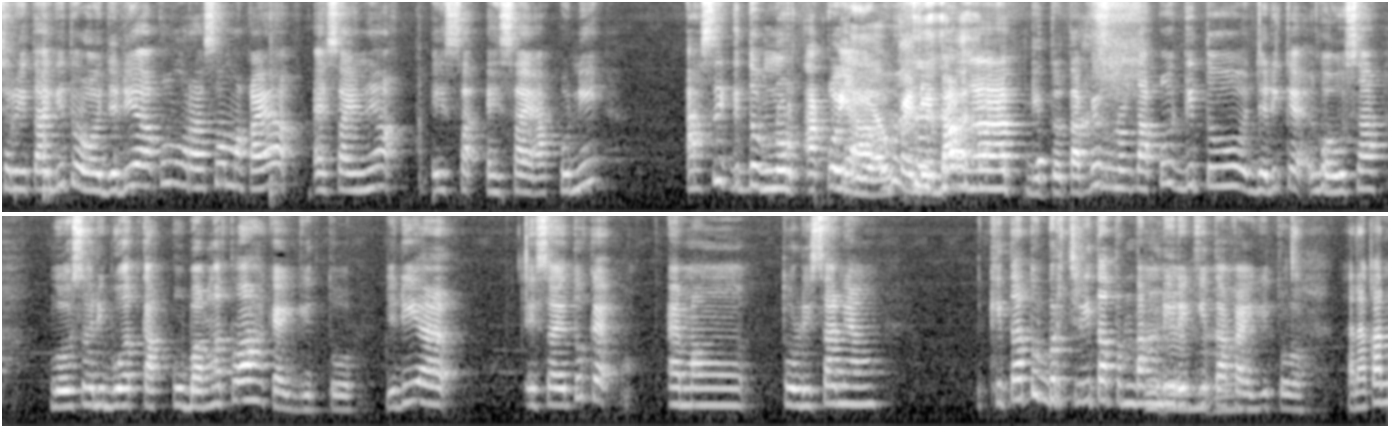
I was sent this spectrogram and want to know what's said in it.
cerita gitu loh. Jadi aku ngerasa makanya esainya esai, esai aku nih asik gitu menurut aku ya Iya. aku pede banget gitu. Tapi menurut aku gitu jadi kayak nggak usah nggak usah dibuat kaku banget lah kayak gitu. Jadi ya esai itu kayak emang tulisan yang kita tuh bercerita tentang diri kita kayak gitu loh. Karena kan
